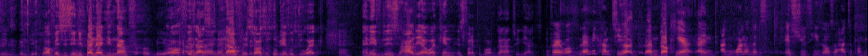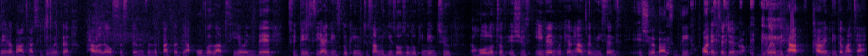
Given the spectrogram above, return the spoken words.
the, office is independent enough. The office has enough resources to be able to work. Mm. And if this is how they are working, it's for the people of Ghana to judge. Very well. Let me come to you, um, Doc, here. And I mean, one of the issues he's also had to complain about has to do with the parallel systems and the fact that there are overlaps here and there. Today, CID is looking into something. He's also looking into a whole lot of issues. Even we can have the recent issue about the Auditor General, where we have currently the matter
